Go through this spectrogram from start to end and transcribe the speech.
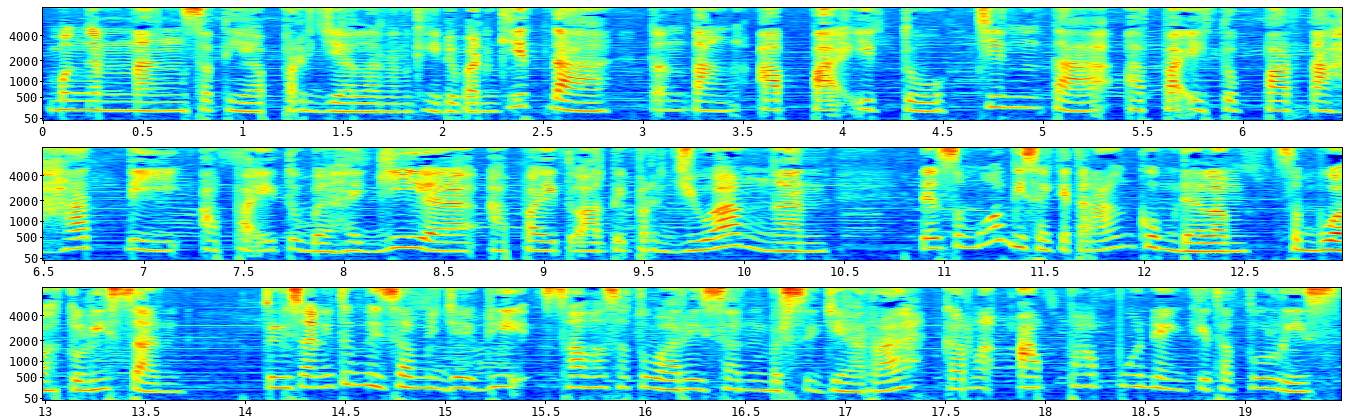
mengenang setiap perjalanan kehidupan kita tentang apa itu cinta, apa itu patah hati, apa itu bahagia, apa itu arti perjuangan, dan semua bisa kita rangkum dalam sebuah tulisan. Tulisan itu bisa menjadi salah satu warisan bersejarah karena apa pun yang kita tulis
